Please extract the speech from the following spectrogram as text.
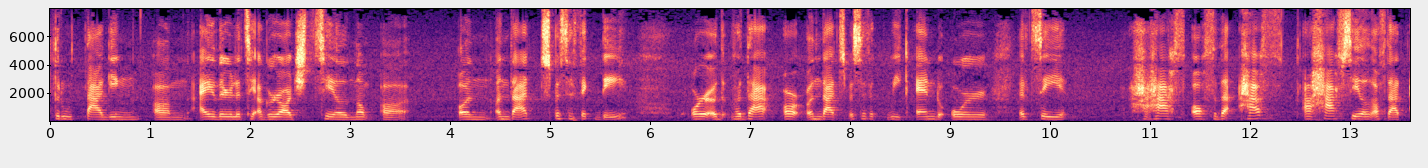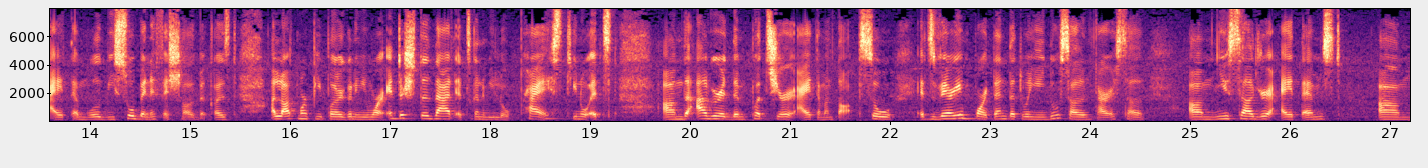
through tagging um, either let's say a garage sale uh, on on that specific day or for that or on that specific weekend or let's say half of the half a half sale of that item will be so beneficial because a lot more people are going to be more interested in that. It's going to be low priced. You know it's um, the algorithm puts your item on top. So it's very important that when you do sell in Carousell um, you sell your items um,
